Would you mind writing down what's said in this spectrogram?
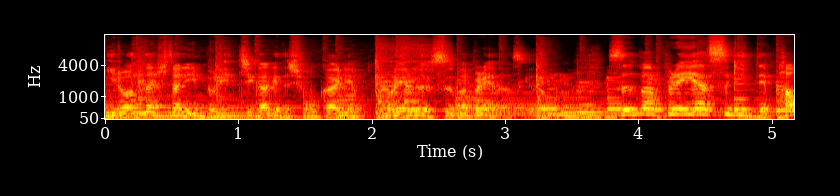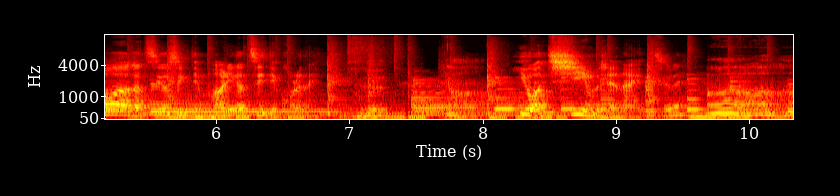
いろんな人にブリッジかけて紹介料も取れるスーパープレイヤーなんですけどーうん。スーパープレイヤーすぎてパワーが強すぎて周りがついてこれないっていう。要はチームじゃないんですよね。あーあー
